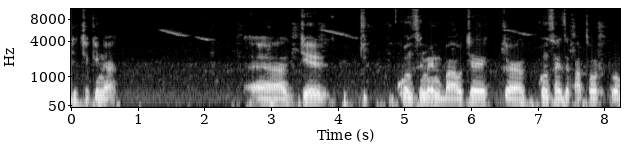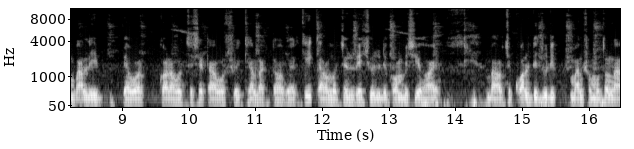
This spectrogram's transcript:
দিচ্ছে কি না যে কোন সিমেন্ট বা হচ্ছে কোন সাইজের পাথর এবং বালি ব্যবহার করা হচ্ছে সেটা অবশ্যই খেয়াল রাখতে হবে আর কি। কারণ হচ্ছে রেশিও যদি কম বেশি হয় বা হচ্ছে কোয়ালিটি যদি মানসম্মত না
